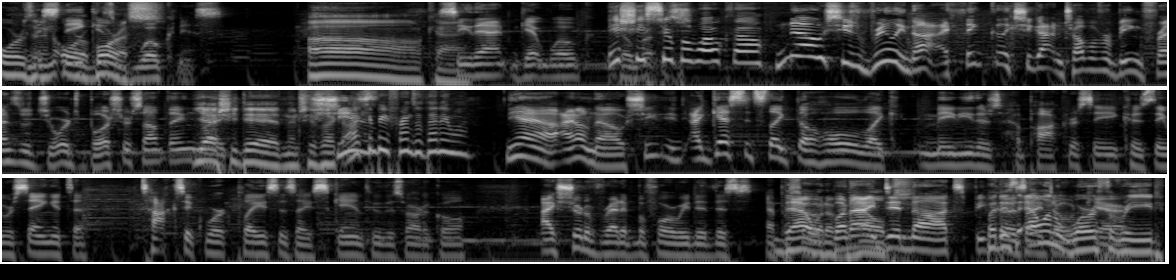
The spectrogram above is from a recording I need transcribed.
Or is it an snake Ouroboros? is wokeness. Oh, okay. See that? Get woke. Is she super woke though? No, she's really not. I think like she got in trouble for being friends with George Bush or something. Yeah, Like, she did. And then she's like, I can be friends with anyone. Yeah, I don't know. She, I guess it's like the whole like maybe there's hypocrisy because they were saying it's a toxic workplace. As I scanned through this article, I should have read it before we did this episode, would've but I did not. Because But is I Ellen worth care. a read?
